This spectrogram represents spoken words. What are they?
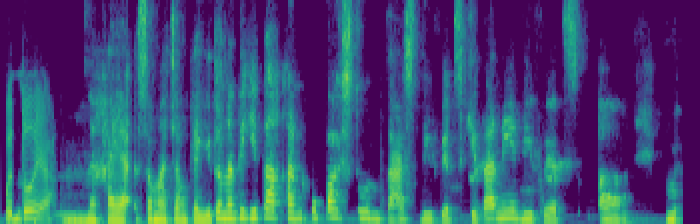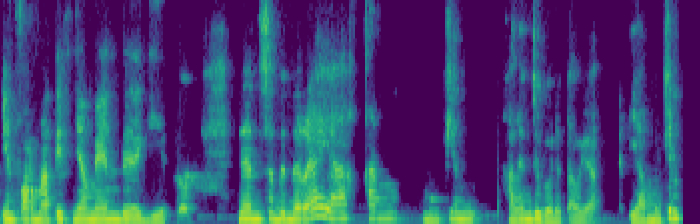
Betul ya? Nah kayak semacam kayak gitu. Nanti kita akan kupas tuntas di feeds kita nih di feeds uh, informatifnya Mende gitu. Dan sebenarnya ya kan mungkin kalian juga udah tahu ya ya mungkin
